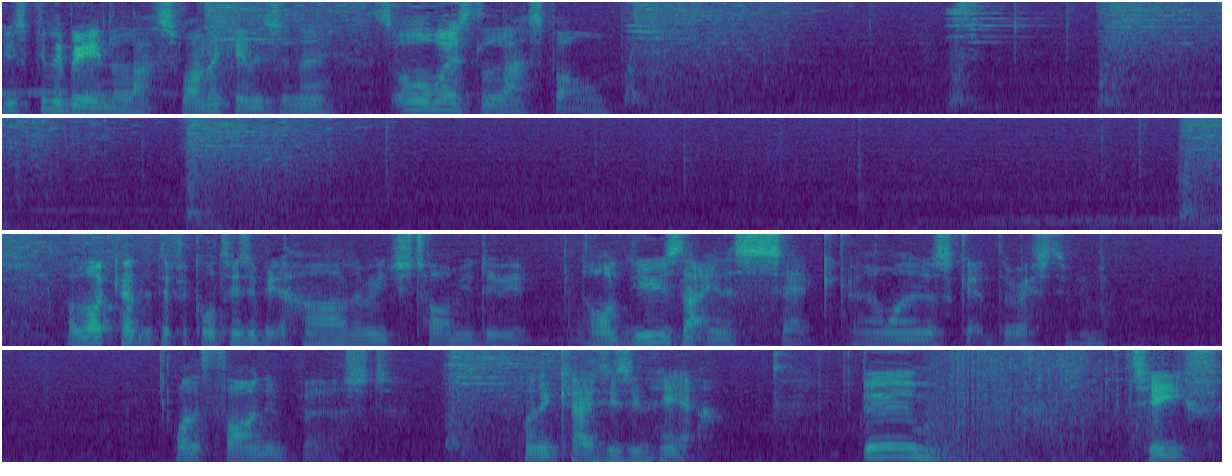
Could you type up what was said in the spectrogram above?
Who's going to be in the last one again, isn't he? It's always the last bottle. I like how the difficulty is a bit harder each time you do it. I'll use that in a sec, and I want to just get the rest of him. I want to find him first. Well, in case he's in here. Boom! Teeth.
